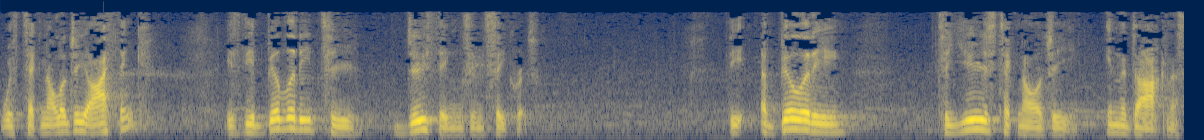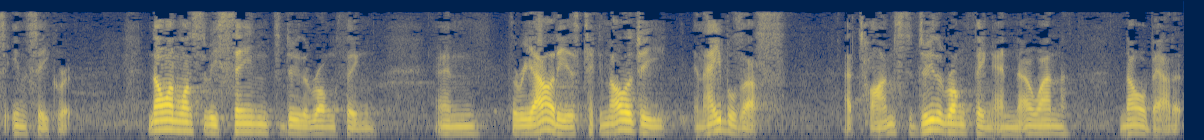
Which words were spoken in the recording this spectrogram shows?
with technology, I think, is the ability to do things in secret. The ability to use technology in the darkness, in secret. No one wants to be seen to do the wrong thing. And the reality is technology enables us at times to do the wrong thing and no one know about it.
